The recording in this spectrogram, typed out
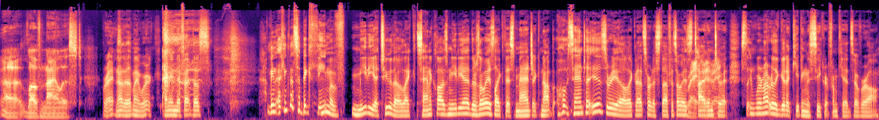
uh, love nihilist. Right? No, that might work. I mean, if that does. I mean, I think that's a big theme of media too, though. Like Santa Claus media, there's always like this magic, not oh Santa is real, like that sort of stuff. It's always Right, tied right, into right. it. So we're not really good at keeping the secret from kids overall.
